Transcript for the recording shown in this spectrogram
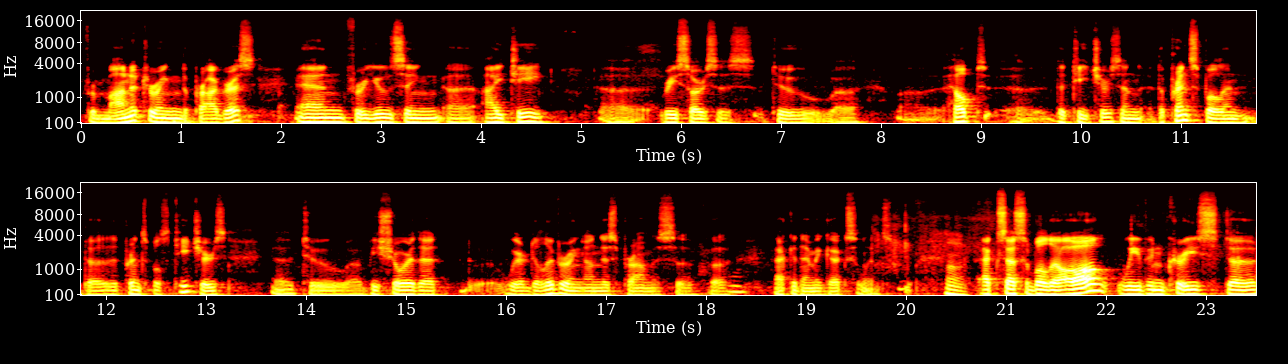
for monitoring the progress, and for using uh, IT uh, resources to uh, uh, help uh, the teachers and the principal and uh, the principal's teachers uh, to uh, be sure that we're delivering on this promise of uh, academic excellence. Accessible to all, we've increased uh,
